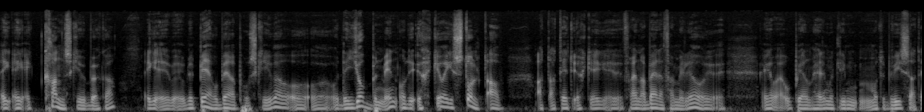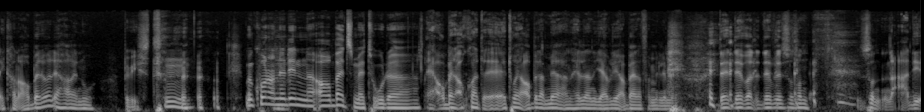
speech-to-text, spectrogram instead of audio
Jeg, jeg, jeg kan skrive bøker. Jeg er blitt bedre og bedre på å skrive, og, og, og det er jobben min, og det er yrket, og jeg er stolt av at, at det er et yrke. Jeg er fra en arbeiderfamilie, og jeg, har opp gjennom hele mitt liv måttet bevise at jeg kan arbeide, og det har jeg nå bevist. Mm. Men hvordan er din arbeidsmetode? Jeg arbeider akkurat, jeg tror jeg arbeider mer enn hele den jævlige arbeiderfamilien min. Det, det, var, det ble sånn, sånn Nei, de,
